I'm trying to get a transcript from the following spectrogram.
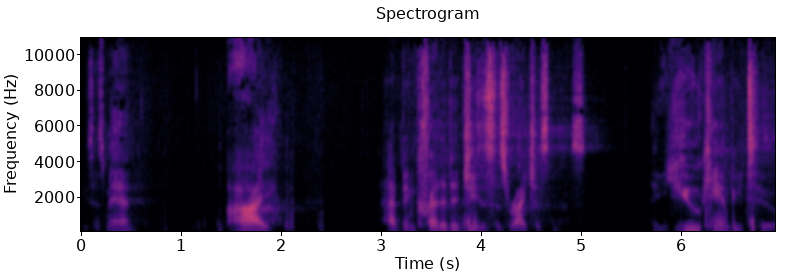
He says, Man, I have been credited Jesus' righteousness. That you can be too.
